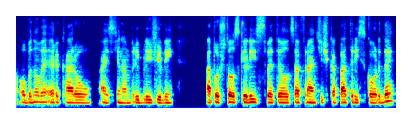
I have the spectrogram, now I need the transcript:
obnove RK-rov, aj ste nám priblížili apoštolský list svätého otca Františka Patris Corde.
